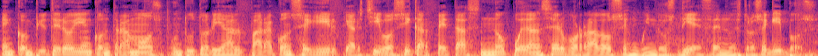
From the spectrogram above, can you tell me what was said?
En Computer hoy encontramos un tutorial para conseguir que archivos y carpetas no puedan ser borrados en Windows 10 en nuestros equipos.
